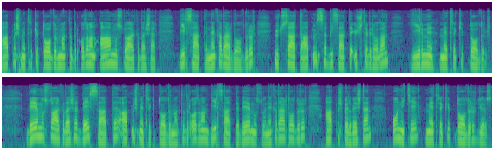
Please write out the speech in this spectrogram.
60 metreküp doldurmaktadır. O zaman A musluğu arkadaşlar 1 saatte ne kadar doldurur? 3 saatte 60 ise 1 saatte 3'te 1 olan 20 metreküp doldurur. B musluğu arkadaşlar 5 saatte 60 metreküp doldurmaktadır. O zaman 1 saatte B musluğu ne kadar doldurur? 60 bölü 5'ten 12 metreküp doldurur diyoruz.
